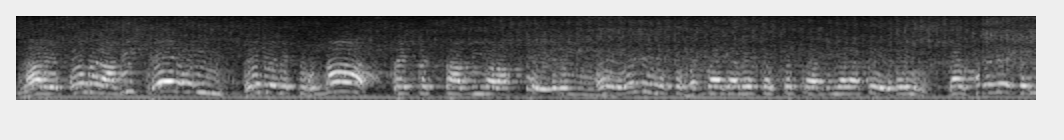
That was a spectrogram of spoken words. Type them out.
ਨਾਰੇ ਉਮਰਾਂ ਦੀ ਖੇਡ ਹੋਈ ਇਹਦੇ ਵਿੱਚ ਹੁੰਦਾ ਟਰੈਕਟਰ ਟਰਾਲੀ ਵਾਲਾ ਭੇਡ ਨਹੀਂ ਇਹਦੇ ਵਿੱਚ ਹੁੰਦਾ ਜਾਵੇ ਟਰੈਕਟਰ ਟਰਾਲੀ ਵਾਲਾ ਭੇਡ ਨਹੀਂ ਲੈ ਸਾਰੇ ਕਈ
